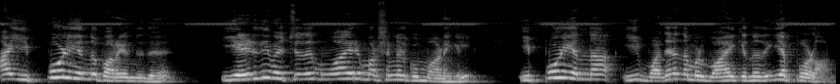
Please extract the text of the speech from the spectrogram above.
ആ ഇപ്പോൾ എന്ന് പറയുന്നത് എഴുതി വെച്ചത് മൂവായിരം വർഷങ്ങൾക്ക് മുമ്പാണെങ്കിൽ ഇപ്പോൾ എന്ന ഈ വചനം നമ്മൾ വായിക്കുന്നത് എപ്പോഴാണ്?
